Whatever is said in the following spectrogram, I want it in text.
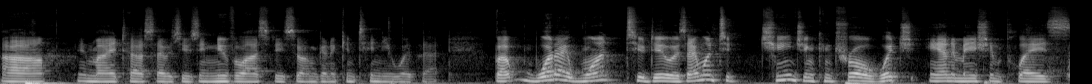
Uh, in my test, I was using new velocity, so I'm going to continue with that. But what I want to do is I want to change and control which animation plays.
